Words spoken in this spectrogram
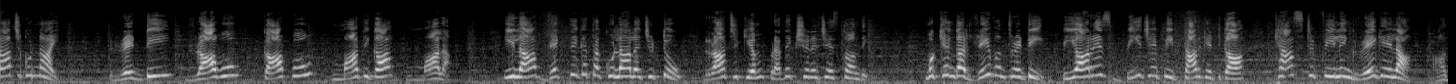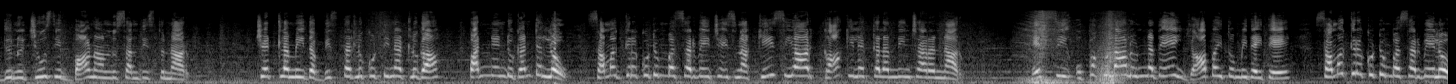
రాచుకున్నాయి రెడ్డి రావు కాపు మాదిగ మాల. ఇలా వ్యక్తిగత కులాల చుట్టూ రాజకీయం ప్రదక్షిణ చేస్తోంది. ముఖ్యంగా రేవంత్ రెడ్డి బీఆర్ఎస్ బీజేపీ టార్గెట్గా క్యాస్ట్ ఫీలింగ్ రేగేలా అదును చూసి బాణాలను సంధిస్తున్నారు. చెట్ల మీద విస్తర్లు కుట్టినట్లుగా పన్నెండు గంటల్లో సమగ్ర కుటుంబ సర్వే చేసిన కేసీఆర్ కాకి లెక్కలందించారన్నారు. ఎస్సీ ఉపకులాలున్నదే యాభై తొమ్మిదైతే సమగ్ర కుటుంబ సర్వేలో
